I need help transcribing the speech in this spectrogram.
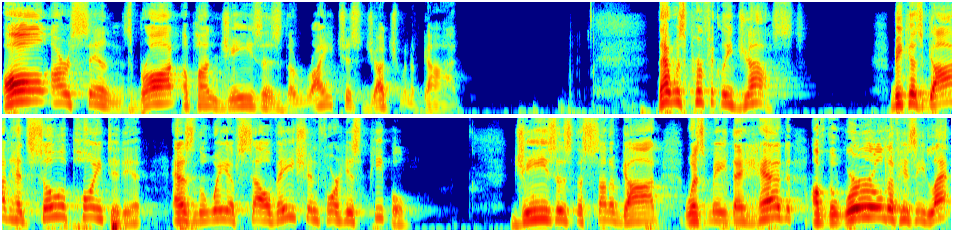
all our sins brought upon Jesus the righteous judgment of God. That was perfectly just because God had so appointed it as the way of salvation for his people. Jesus, the Son of God, was made the head of the world of his elect,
